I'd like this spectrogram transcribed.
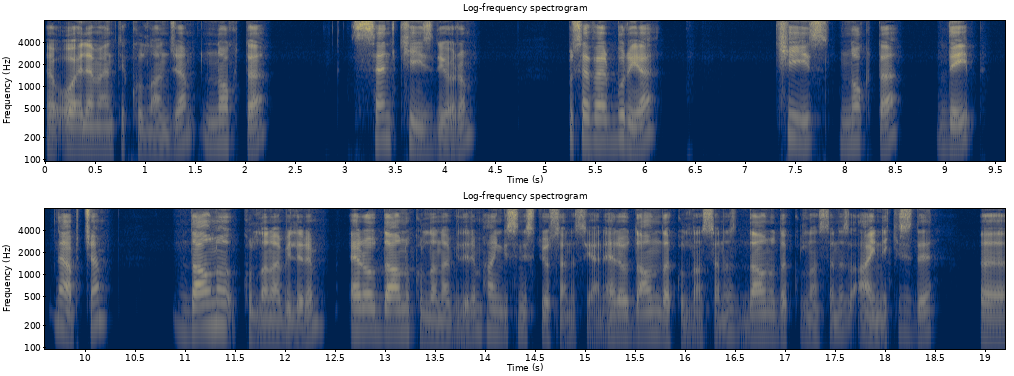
E, o elementi kullanacağım. Nokta send keys diyorum. Bu sefer buraya keys nokta deyip ne yapacağım? Down'u kullanabilirim. Arrow down'u kullanabilirim. Hangisini istiyorsanız yani arrow down'u da kullansanız, down'u da kullansanız aynı. İkisi de e,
